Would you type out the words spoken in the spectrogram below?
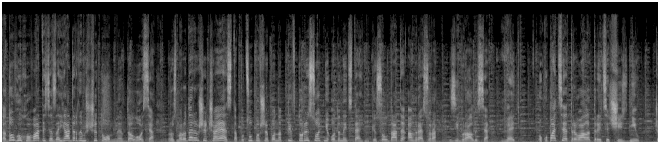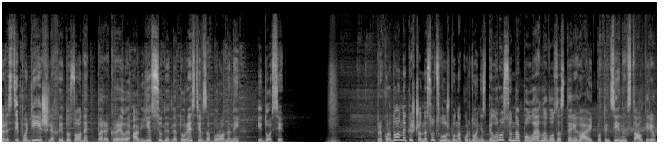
Та довго ховатися за ядерним щитом не вдалося. Розмародеривши ЧАЕС та поцупивши понад півтори сотні одиниць техніки, солдати агресора зібралися геть. Окупація тривала 36 днів. Через ці події шляхи до зони перекрили, а в'їзд сюди для туристів заборонений і досі. Прикордонники, що несуть службу на кордоні з Білоруссю, наполегливо застерігають потенційних сталкерів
